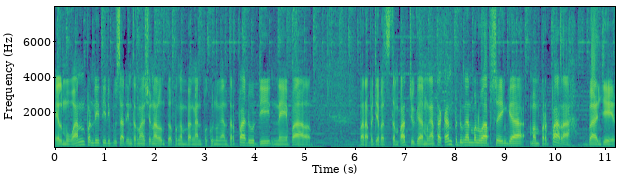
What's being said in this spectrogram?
ilmuwan peneliti di Pusat Internasional untuk Pengembangan Pegunungan Terpadu di Nepal. Para pejabat setempat juga mengatakan bendungan meluap sehingga memperparah banjir.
